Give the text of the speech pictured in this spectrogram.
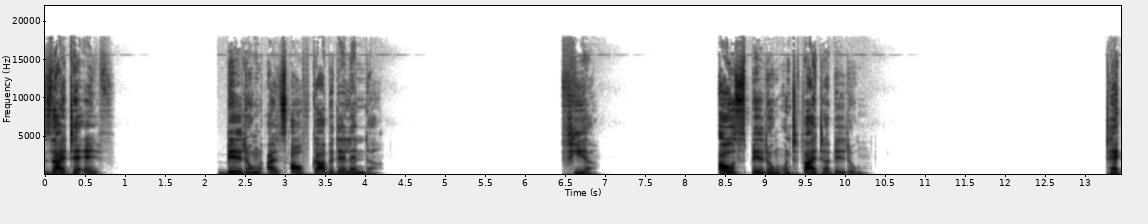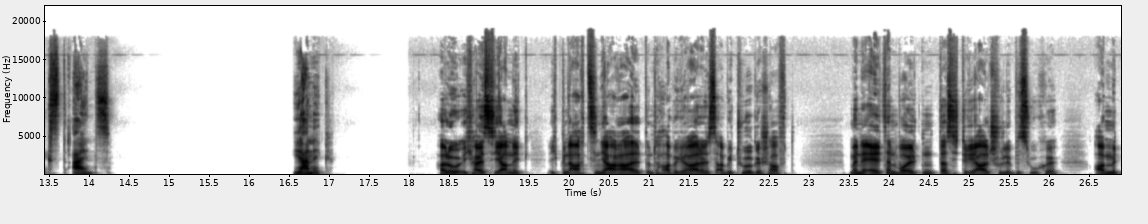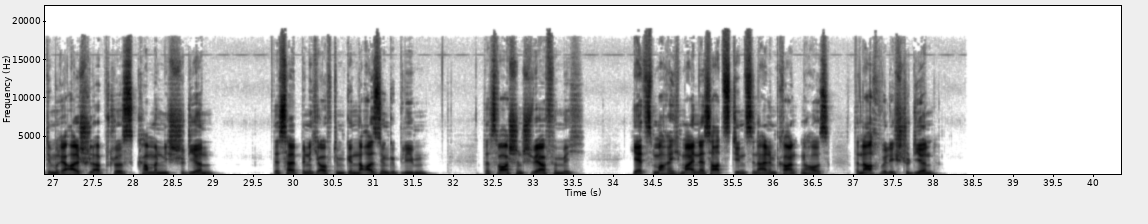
Seite 11 Bildung als Aufgabe der Länder 4 Ausbildung und Weiterbildung Text 1 Jannik Hallo, ich heiße Jannik. Ich bin 18 Jahre alt und habe gerade das Abitur geschafft. Meine Eltern wollten, dass ich die Realschule besuche, aber mit dem Realschulabschluss kann man nicht studieren. Deshalb bin ich auf dem Gymnasium geblieben. Das war schon schwer für mich. Jetzt mache ich meinen Ersatzdienst in einem Krankenhaus. Danach will ich studieren.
